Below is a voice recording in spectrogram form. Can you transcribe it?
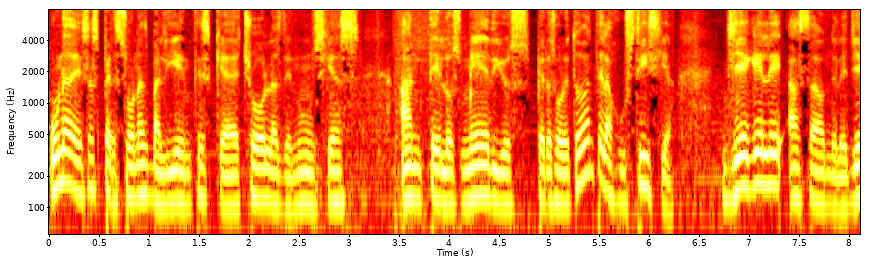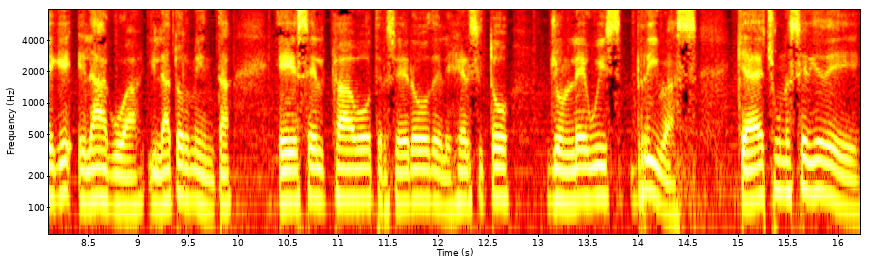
Una de esas personas valientes que ha hecho las denuncias ante los medios, pero sobre todo ante la justicia, lléguele hasta donde le llegue el agua y la tormenta, es el cabo tercero del ejército John Lewis Rivas que ha hecho una serie de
